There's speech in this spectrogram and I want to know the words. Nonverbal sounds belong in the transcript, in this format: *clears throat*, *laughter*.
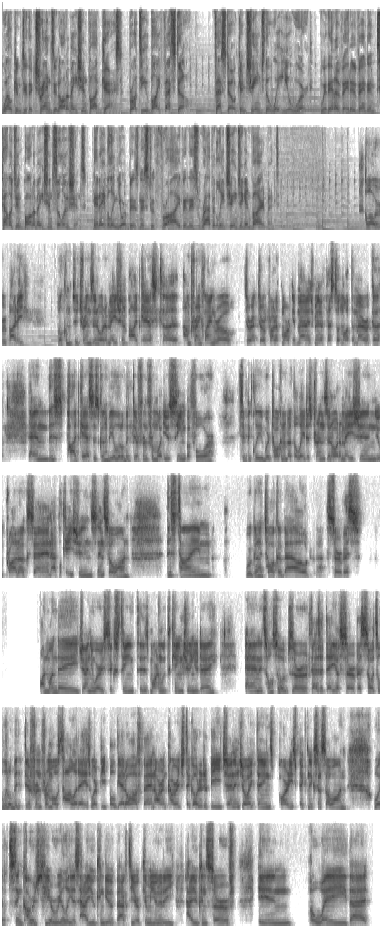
Welcome to the Trends in Automation podcast, brought to you by Festo. Festo can change the way you work with innovative and intelligent automation solutions, enabling your business to thrive in this rapidly changing environment. Hello, everybody. Welcome to Trends in Automation podcast. Uh, I'm Frank Langro, Director of Product Market Management at Festo North America. And this podcast is going to be a little bit different from what you've seen before. Typically, we're talking about the latest trends in automation, new products and applications, and so on. This time, we're going to talk about service. On Monday, January 16th, is Martin Luther King Jr. Day, and it's also observed as a day of service. So it's a little bit different from most holidays where people get off and are encouraged to go to the beach and enjoy things, parties, picnics, and so on. What's encouraged here really is how you can give back to your community, how you can serve in a way that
